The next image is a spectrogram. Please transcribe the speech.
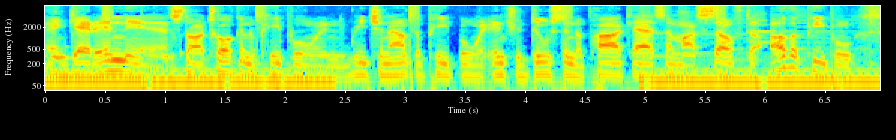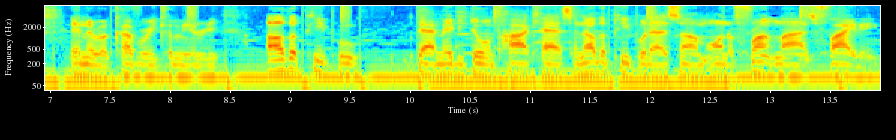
and get in there and start talking to people and reaching out to people and introducing the podcast and myself to other people in the recovery community, other people that may be doing podcasts and other people that's um, on the front lines fighting.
